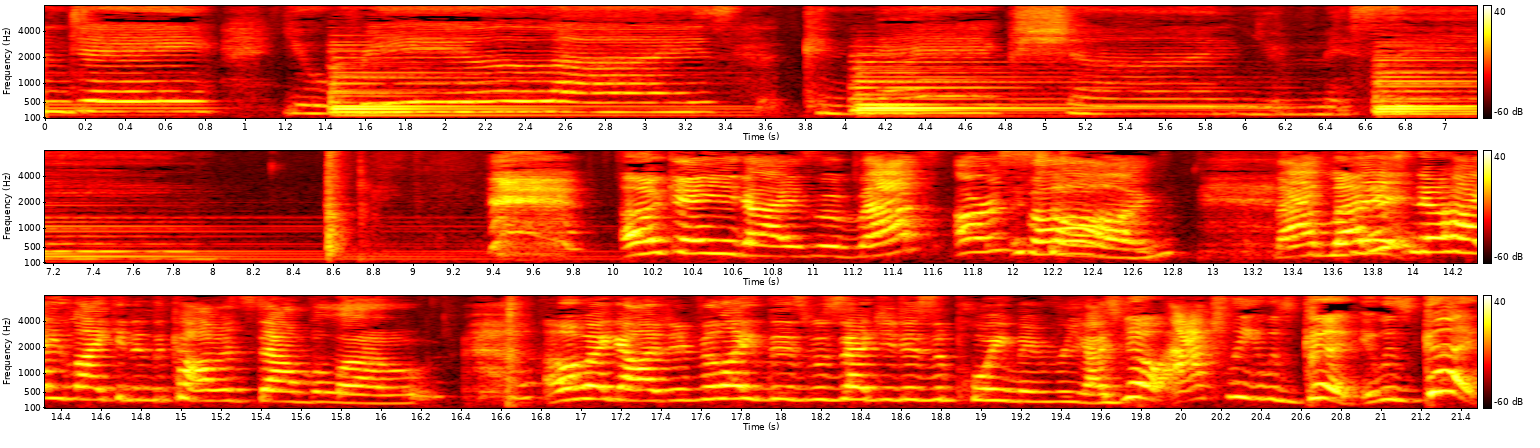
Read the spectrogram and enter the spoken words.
One day you'll realize the connection you're missing. Okay, you guys, so that's our song. That's Let it. us know how you like it in the comments down below. Oh my gosh, I feel like this was such a disappointment for you guys. No, actually, it was good. It was good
